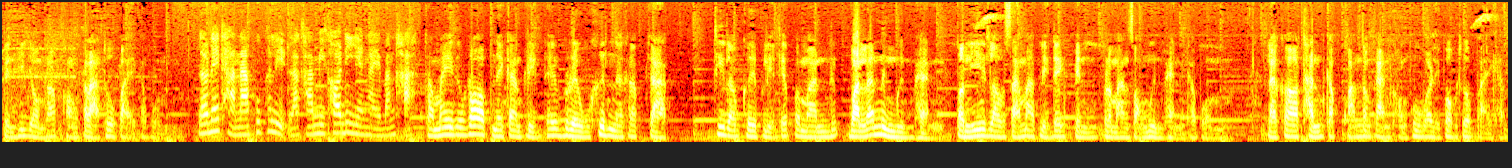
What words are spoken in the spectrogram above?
เป็นที่ยอมรับของตลาดทั่วไปครับผมแล้วในฐานะผู้ผลิตล่ะคะ มีข้อดียังไงบ้างคะ ทำให้รอบในการผลิตได้เร็วขึ้นนะครับ จาก ที่เราเคยผลิตได้ประมาณวันละ 1 0,000 แผ่น ตอนนี้เราสามารถผลิตได้เป็นประมาณ 20,000 แผ่นครับผม แล้วก็ทันกับความต้องการของผู้บริโภคทั่วไปครับ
